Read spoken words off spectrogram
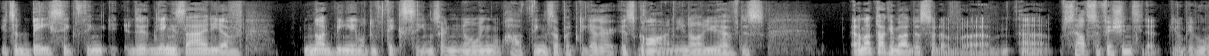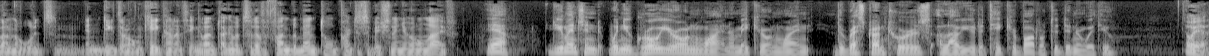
it's a basic thing. The, the anxiety of not being able to fix things or knowing how things are put together is gone. You know, you have this. And I'm not talking about this sort of um, uh, self-sufficiency that you know people go in the woods and, and dig their own cave kind of thing. But I'm talking about sort of a fundamental participation in your own life. Yeah, you mentioned when you grow your own wine or make your own wine, the restaurateurs allow you to take your bottle to dinner with you. Oh yeah,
